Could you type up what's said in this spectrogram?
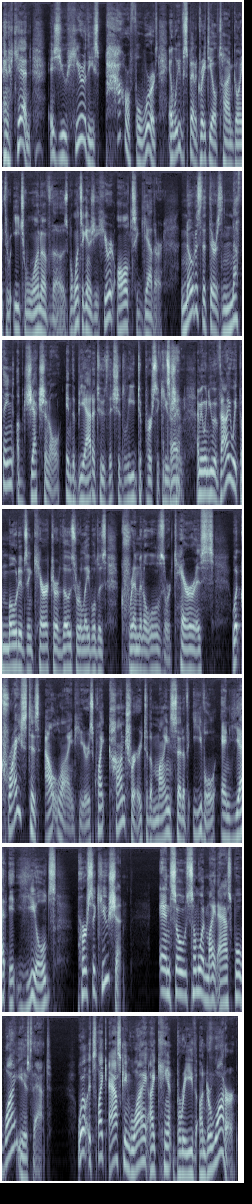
And again, as you hear these powerful words. And we've spent a great deal of time going through each one of those. But once again, as you hear it all together, notice that there's nothing objectional in the Beatitudes that should lead to persecution. Right. I mean, when you evaluate the motives and character of those who are labeled as criminals or terrorists, what Christ has outlined here is quite contrary to the mindset of evil, and yet it yields persecution. And so someone might ask, well, why is that? Well, it's like asking why I can't breathe underwater.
